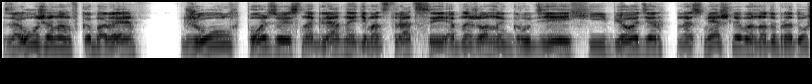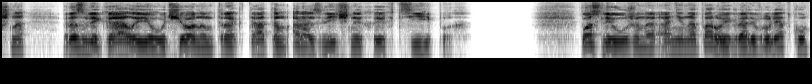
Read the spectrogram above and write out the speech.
За ужином в кабаре Джул, пользуясь наглядной демонстрацией обнаженных грудей и бедер, насмешливо, но добродушно развлекал ее ученым трактатом о различных их типах. После ужина они на пару играли в рулетку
